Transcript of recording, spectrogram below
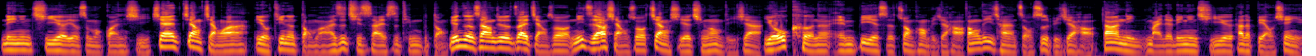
零零七二有什么关系？现在这样讲完有听得懂吗？还是其实还是听不懂？原则上就是在讲说，你只要想说降息的情况底下，有可能 MBS 的状况比较好，房地产的走势比较好，当然你买的零零七二，它的表现也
